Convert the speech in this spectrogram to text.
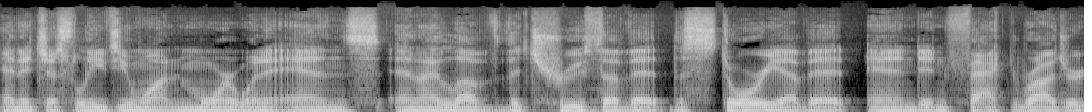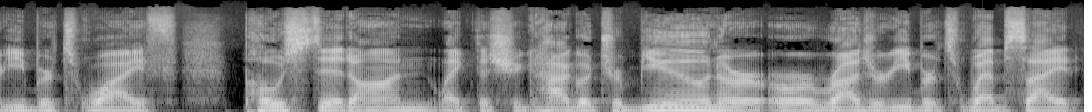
and it just leaves you wanting more when it ends. And I love the truth of it, the story of it. And in fact, Roger Ebert's wife posted on like the Chicago Tribune or, or Roger Ebert's website,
